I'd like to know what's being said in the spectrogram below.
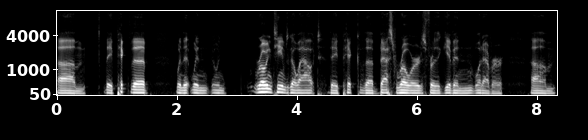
Um, they pick the when the, when when rowing teams go out, they pick the best rowers for the given whatever." Um,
